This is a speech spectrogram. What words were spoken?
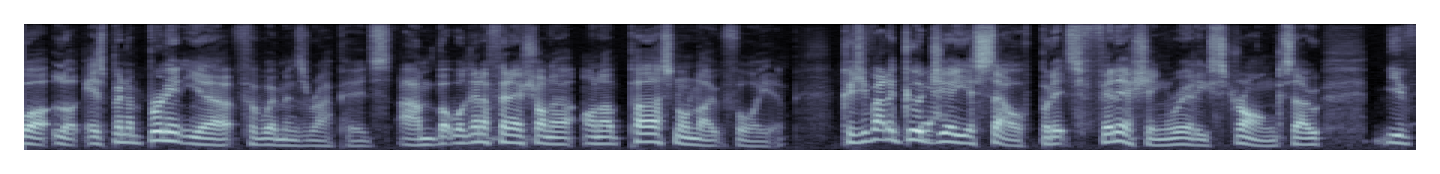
Well, look, it's been a brilliant year for women's rapids, um, but we're going to finish on a on a personal note for you because you've had a good year yourself, but it's finishing really strong. So you've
